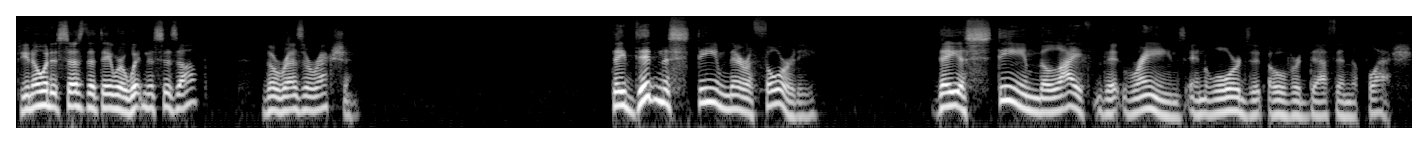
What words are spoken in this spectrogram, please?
Do you know what it says that they were witnesses of? The resurrection. They didn't esteem their authority. They esteem the life that reigns and lords it over death in the flesh.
